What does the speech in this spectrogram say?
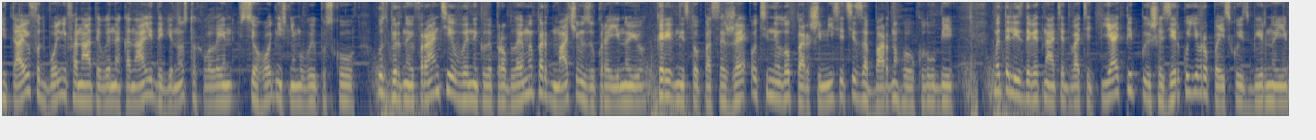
Вітаю футбольні фанати. Ви на каналі 90 хвилин. В сьогоднішньому випуску у збірної Франції виникли проблеми перед матчем з Україною. Керівництво ПСЖ оцінило перші місяці забарного у клубі. Металіст 1925 підпише зірку європейської збірної.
